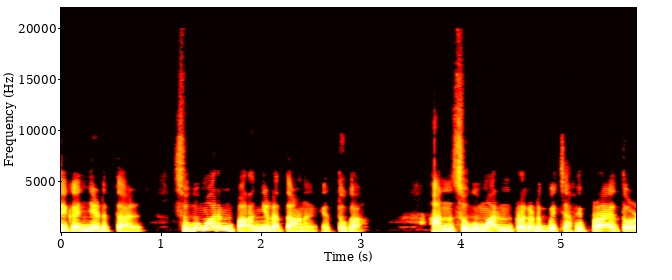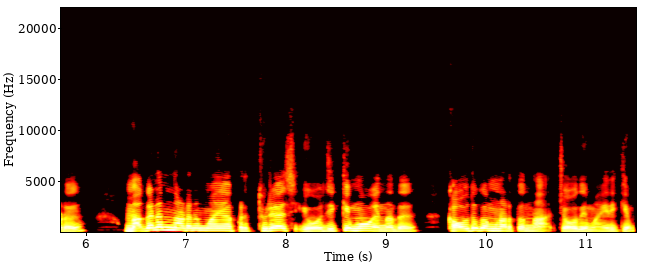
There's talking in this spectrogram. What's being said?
ചികഞ്ഞെടുത്താൽ സുകുമാരൻ പറഞ്ഞിടത്താണ് എത്തുക. അന്ന് സുകുമാരൻ പ്രകടിപ്പിച്ച അഭിപ്രായത്തോട് മകനും നടനുമായ പൃഥ്വിരാജ് യോജിക്കുമോ എന്നത് കൗതുകമുണർത്തുന്ന ചോദ്യമായിരിക്കും.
